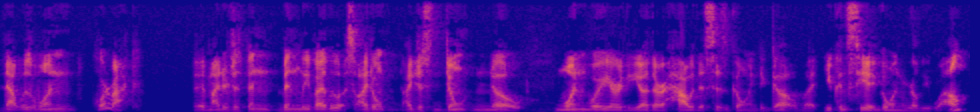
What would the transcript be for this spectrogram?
that was one quarterback. It might have just been been Levi Lewis. I don't. I just don't know one way or the other how this is going to go. But you can see it going really well.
